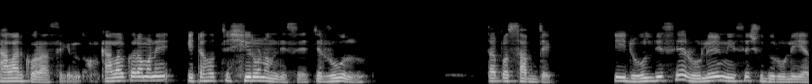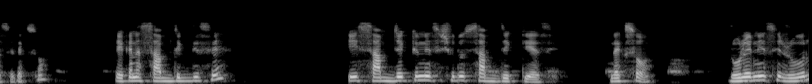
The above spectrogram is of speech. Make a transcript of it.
কালার করা আছে কিন্তু। কালার করা মানে এটা হচ্ছে শিরোনাম দিছে, যে রুল তারপর সাবজেক্ট এই রুল দিছে রুলের নিচে শুধু রুলই আছে, দেখছ? এখানে সাবজেক্ট দিছে। এই সাবজেক্টের নিচে শুধু সাবজেক্টই আছে। দেখছ? রুলের নিচে রোল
